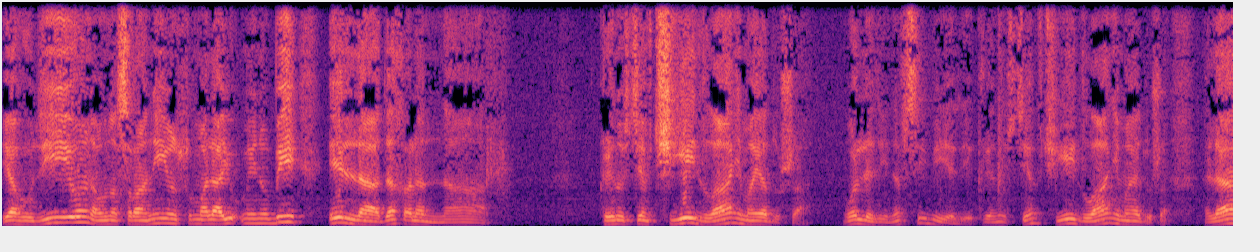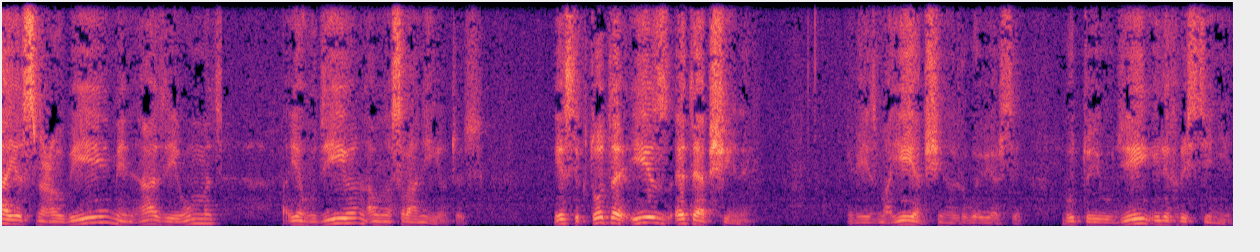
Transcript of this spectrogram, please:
яхудиюн ау насраниюн сумма ля ю'мину би илля дахаля нар». Клянусь тем, в чьей длани моя душа. Валлади нафси биеди. Клянусь тем, в чьей длани моя душа. Ля ясмау би мин хази уммати яхудиюн ау насраниюн. То есть, если кто-то из этой общины, или из моей общины, в другой версии, будь то иудей или христианин,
